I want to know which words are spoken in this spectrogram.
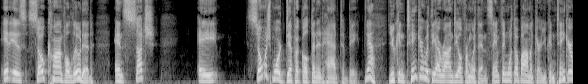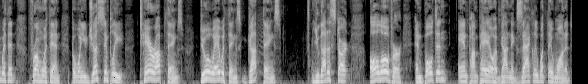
It is so convoluted and such a so much more difficult than it had to be. Yeah. You can tinker with the Iran deal from within. Same thing with Obamacare. You can tinker with it from within. But when you just simply tear up things, do away with things, gut things, you got to start all over. And Bolton and Pompeo have gotten exactly what they wanted.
